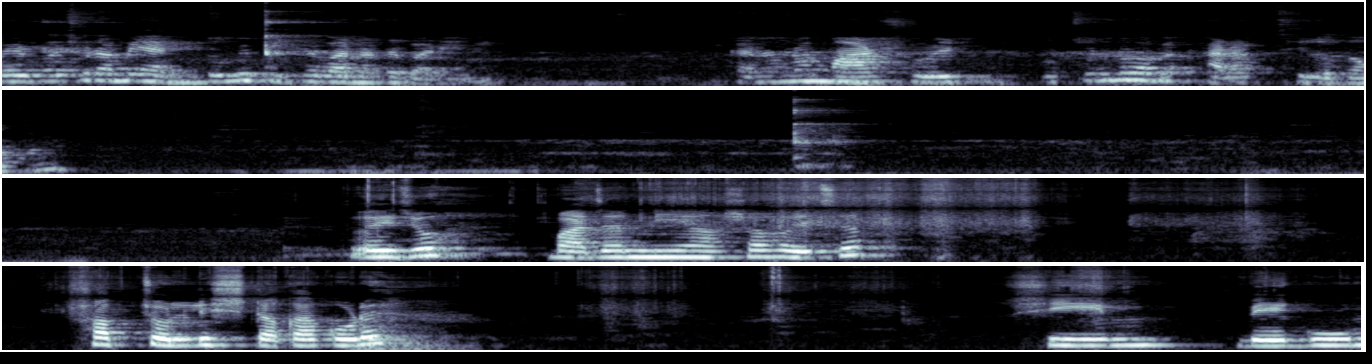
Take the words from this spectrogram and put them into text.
আগের বছর আমি একদমই পিঠে বানাতে পারিনি। কেননা মার শরীর প্রচণ্ডভাবে খারাপ ছিল তখন। তো এই যে বাজার নিয়ে আসা হয়েছে। সব চল্লিশ টাকা করে। শিম, বেগুন,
